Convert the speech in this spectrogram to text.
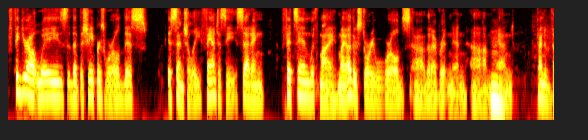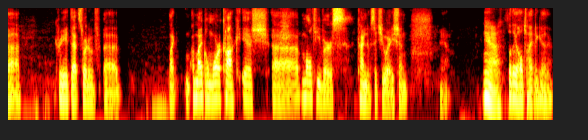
figure out ways that the shapers world this essentially fantasy setting fits in with my my other story worlds uh, that i've written in um, Hmm. and kind of uh, create that sort of uh, like a michael moorcock-ish uh, multiverse kind of situation yeah. Yeah. So they all tie together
